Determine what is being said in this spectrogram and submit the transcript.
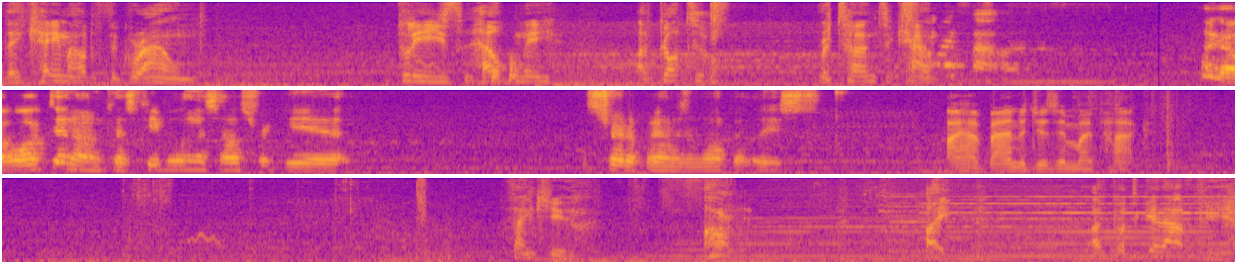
They came out of the ground. Please help me. I've got to return to camp. I got walked in on because people in this house forget. Let's try to bandage him up at least. I have bandages in my pack. Thank you. Oh, I... I've got to get out of here.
